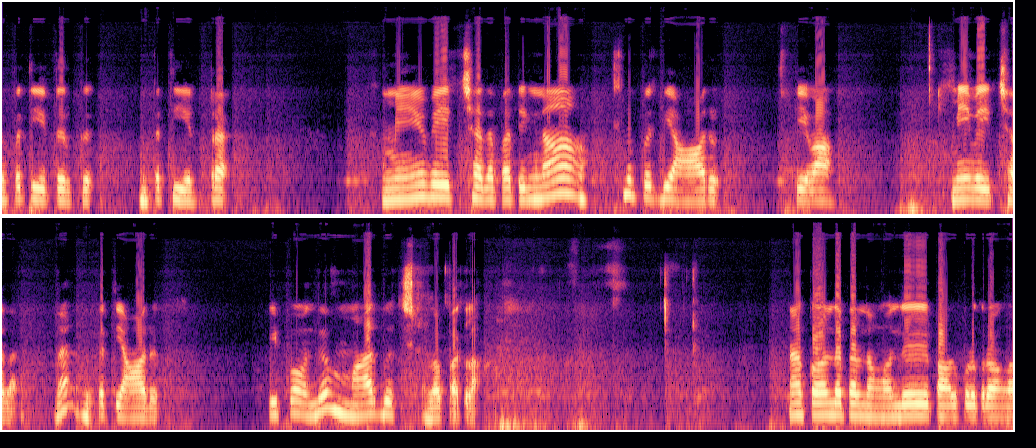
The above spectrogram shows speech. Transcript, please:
முப்பத்தி எட்டு இருக்கு. முப்பத்தி எட்டரை. மேவயிறு சதை பார்த்தீங்கன்னா முப்பத்தி ஆறு. ஓகேவா மேவயிறு சதை முப்பத்தி ஆறு. இப்போ வந்து மார்பு நல்லா பார்க்கலாம். நான் குழந்தை பிறந்தவங்க வந்து பால் கொடுக்குறவங்க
